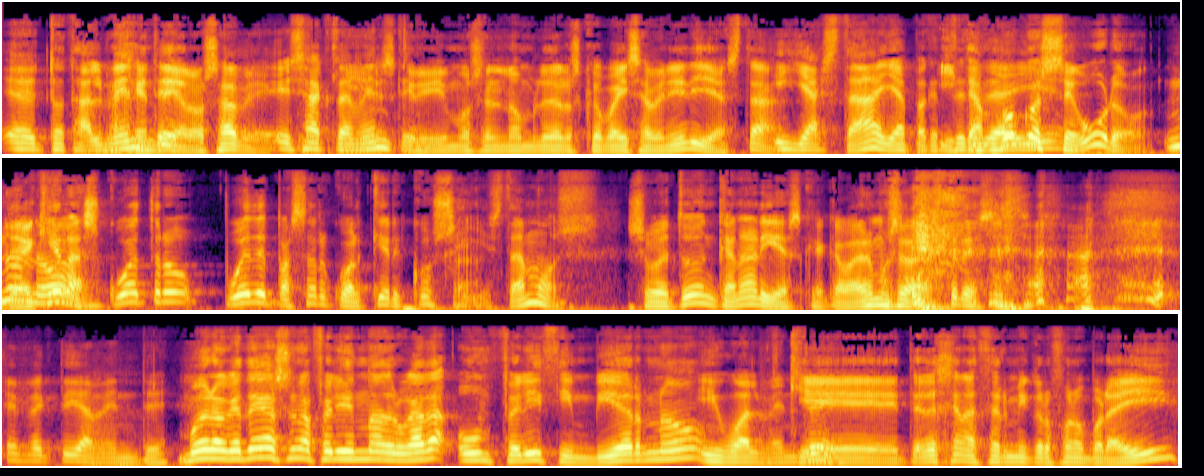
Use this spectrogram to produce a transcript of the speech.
Eh, La totalmente. gente ya lo sabe. Y Exactamente. escribimos el nombre de los que vais a venir y ya está. Y ya está, ya para Y tampoco es seguro. No, de aquí no. a las 4 puede pasar cualquier cosa. Ahí estamos. Sobre todo en Canarias, que acabaremos a las 3. Efectivamente. bueno, que tengas una feliz madrugada, un feliz invierno. Igualmente. Que te dejen hacer micrófono por ahí.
